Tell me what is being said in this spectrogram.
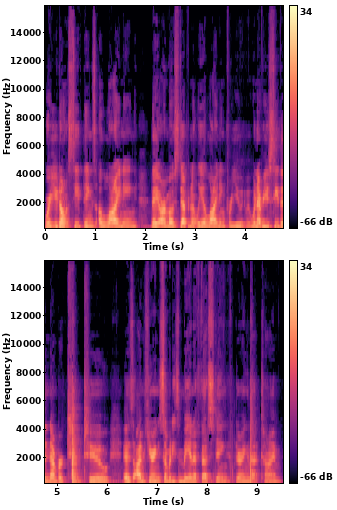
Where you don't see things aligning, they are most definitely aligning for you. Whenever you see the number 2-2, as I'm hearing somebody's manifesting during that time.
